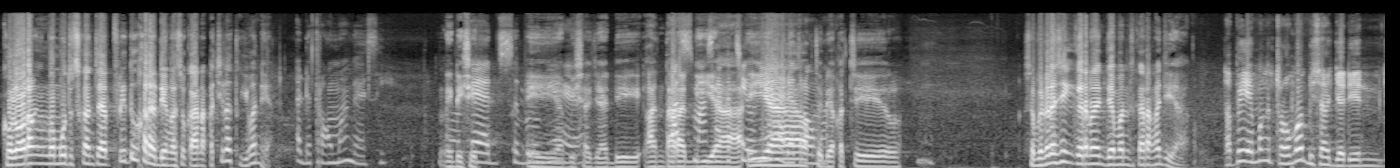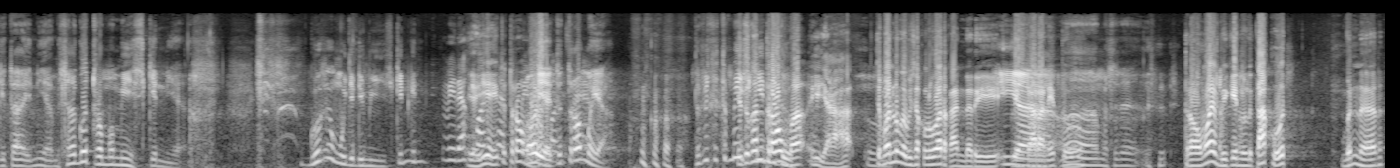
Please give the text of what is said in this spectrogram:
kalau orang memutuskan child free itu karena dia nggak suka anak kecil atau gimana ya? Ada trauma gak sih? Nih di sebelumnya iya ya. bisa jadi antara Pas dia iya ada waktu dia kecil. Sebenarnya sih karena zaman sekarang aja ya. Tapi emang trauma bisa jadiin kita ini ya. Misalnya gue trauma miskin ya. Gue nggak mau jadi miskin kan. beda Ya, iya, konsep, itu trauma. Oh iya itu trauma ya. Tapi tetap miskin itu kan tuh. trauma, iya. Cuman lu nggak bisa keluar kan dari Iya. lingkaran itu. ah, maksudnya. Trauma yang bikin lu takut. Bener.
